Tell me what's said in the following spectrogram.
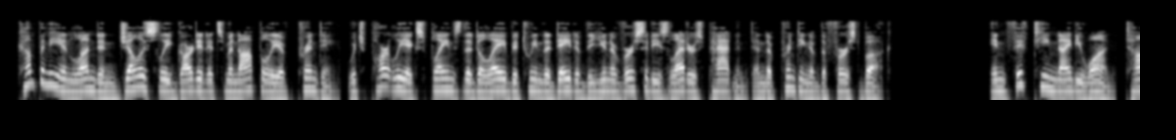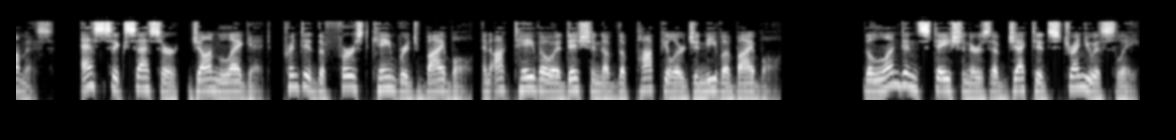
Company in London jealously guarded its monopoly of printing, which partly explains the delay between the date of the university's letters patent and the printing of the first book. In 1591, Thomas' successor, John Legate, printed the first Cambridge Bible, an octavo edition of the popular Geneva Bible. The London stationers objected strenuously,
